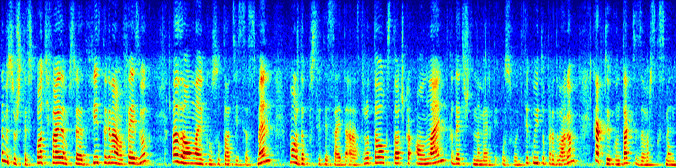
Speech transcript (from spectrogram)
да ме слушате в Spotify, да ме последвате в Instagram, в Facebook, а за онлайн консултации с мен може да посетите сайта astrotalks.online, където ще намерите услугите, които предлагам, както и контакти за връзка с мен.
